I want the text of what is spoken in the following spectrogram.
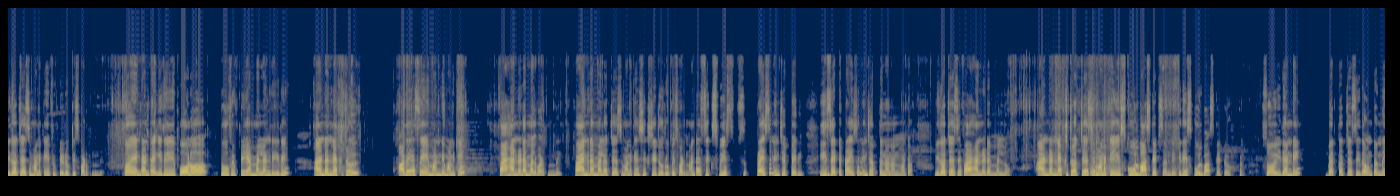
ఇది వచ్చేసి మనకి ఫిఫ్టీ రూపీస్ పడుతుంది. సో ఏంటంటే ఇది పోలో టూ ఫిఫ్టీ ఎంఎల్ అండి ఇది. అండ్ నెక్స్ట్ అదే సేమ్ అండి మనకి ఫైవ్ హండ్రెడ్ ఎంఎల్ పడుతుంది. ఫైవ్ హండ్రెడ్ ఎంఎల్ వచ్చేసి మనకి సిక్స్టీ టూ రూపీస్ పడుతుంది. అంటే సిక్స్ పీస్ ప్రైస్ నేను చెప్పేది. ఈ సెట్ ప్రైస్ నేను చెప్తున్నాను అనమాట ఇది వచ్చేసి five hundred ML. And next వచ్చేసి మనకి స్కూల్ బాస్కెట్స్ అండి. ఇది స్కూల్ బాస్కెట్. సో ఇదండి. బెర్త్ వచ్చేసి ఇది ఉంటుంది.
